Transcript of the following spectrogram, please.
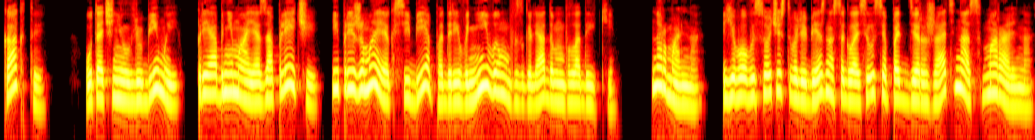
«Как ты?» — уточнил любимый, приобнимая за плечи и прижимая к себе под ревнивым взглядом владыки. «Нормально. Его высочество любезно согласился поддержать нас морально.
